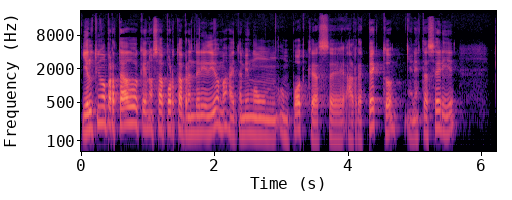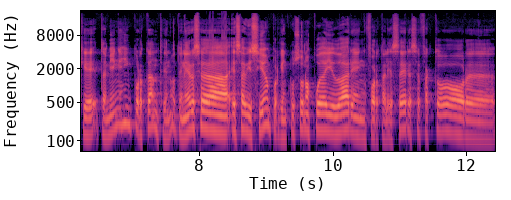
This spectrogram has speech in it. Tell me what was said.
Y el último apartado que nos aporta aprender idiomas, hay también un, podcast eh, al respecto en esta serie, que también es importante ¿no? tener esa, esa, visión porque incluso nos puede ayudar en fortalecer ese factor eh,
